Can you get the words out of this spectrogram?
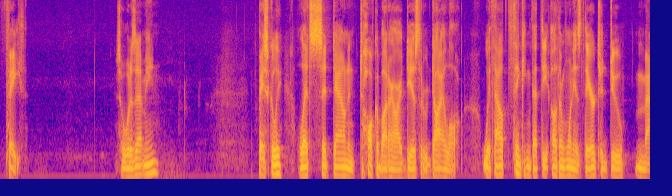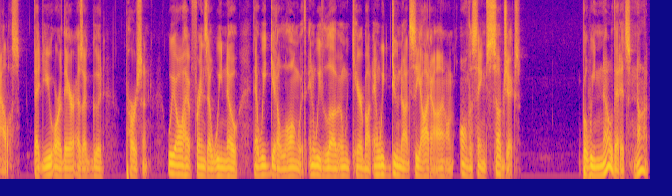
faith. So, what does that mean? Basically, let's sit down and talk about our ideas through dialogue without thinking that the other one is there to do malice, that you are there as a good person. We all have friends that we know that we get along with and we love and we care about, and we do not see eye to eye on all the same subjects. But we know that it's not,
